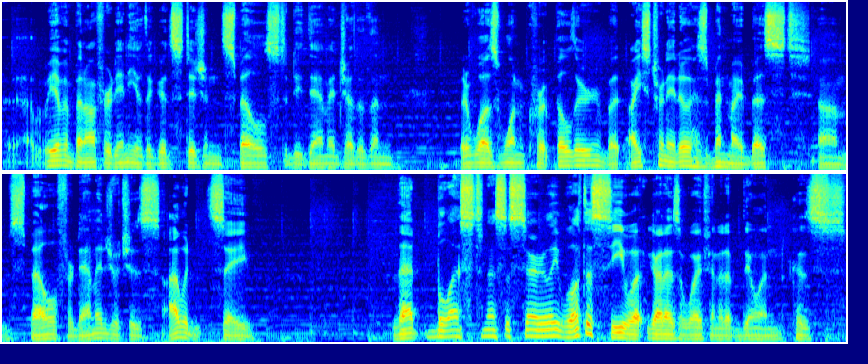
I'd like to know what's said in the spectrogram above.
uh, we haven't been offered any of the good Stygian spells to do damage other than there was one crit builder, but Ice Tornado has been my best um, spell for damage, which is, I would say, that blessed necessarily. We'll have to see what God as a Wife ended up doing, because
